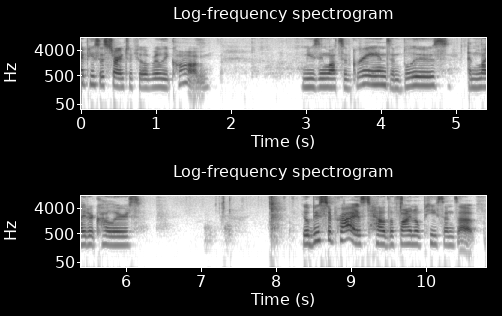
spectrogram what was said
My piece is starting to feel really calm. I'm using lots of greens and blues and lighter colors. You'll be surprised how the final piece ends up.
